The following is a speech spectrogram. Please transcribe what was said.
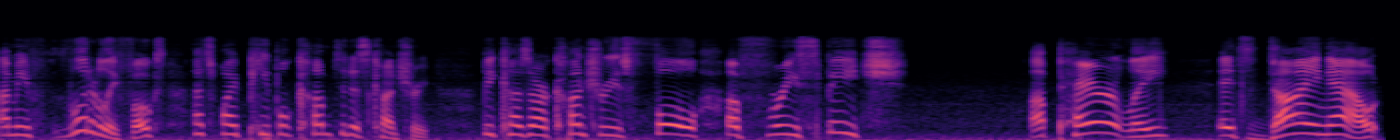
I mean, literally, folks, that's why people come to this country. Because our country is full of free speech. Apparently, it's dying out,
